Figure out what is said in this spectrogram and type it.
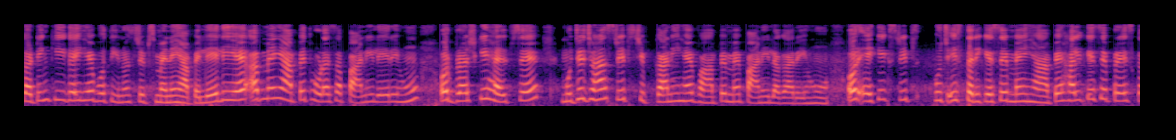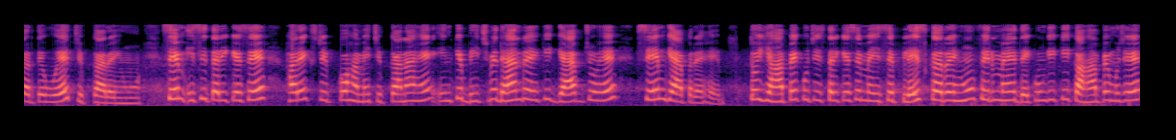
कटिंग की गई है, वो तीनों स्ट्रिप्स मैंने यहाँ पे ले ली है। अब मैं यहाँ पे थोड़ा सा पानी ले रही हूँ और ब्रश की हेल्प से मुझे जहाँ स्ट्रिप्स चिपकानी है, वहाँ पे मैं पानी लगा रही हूँ। और एक एक स्ट्रिप्स कुछ इस तरीके से मैं यहाँ पे हल्के से प्रेस करते हुए चिपका रही हूँ। सेम इसी तरीके से हर एक स्ट्रिप को हमें चिपकाना है। इनके बीच में ध्यान रहे कि गैप जो है, सेम गैप रहे। तो यहाँ पे कुछ इस तरीके से मैं इसे प्लेस कर रही हूँ। फिर मैं देखूँगी कि कहाँ पे मुझे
